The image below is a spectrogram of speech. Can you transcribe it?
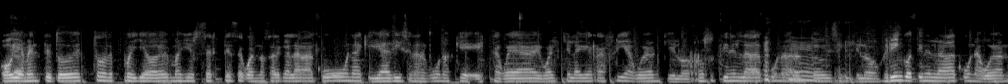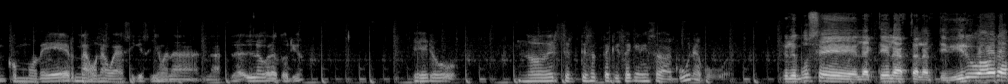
Obviamente todo esto después ya va a haber mayor certeza cuando salga la vacuna, que ya dicen algunos que esta weá, igual que la Guerra Fría, weón, que los rusos tienen la vacuna, ahora todos dicen que los gringos tienen la vacuna, weón, con Moderna, una weá así que se llama la- la- la- el laboratorio pero no va a haber certeza hasta que saquen esa vacuna, pues, weón. Yo le puse la Actela hasta el antivirus ahora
